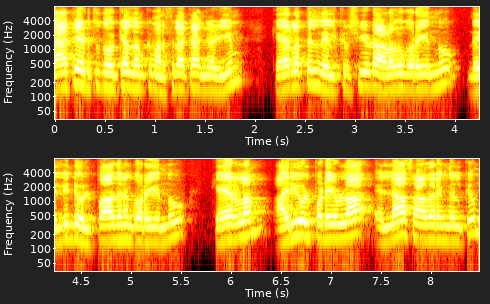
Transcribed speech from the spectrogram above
ഡാറ്റ എടുത്തു നോക്കിയാൽ നമുക്ക് മനസ്സിലാക്കാൻ കഴിയും. കേരളത്തിൽ നെൽകൃഷിയുടെ അളവ് കുറയുന്നു നെല്ലിന്റെ ഉൽപ്പാദനം കുറയുന്നു. കേരളം അരി ഉൾപ്പെടെയുള്ള എല്ലാ സാധനങ്ങൾക്കും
